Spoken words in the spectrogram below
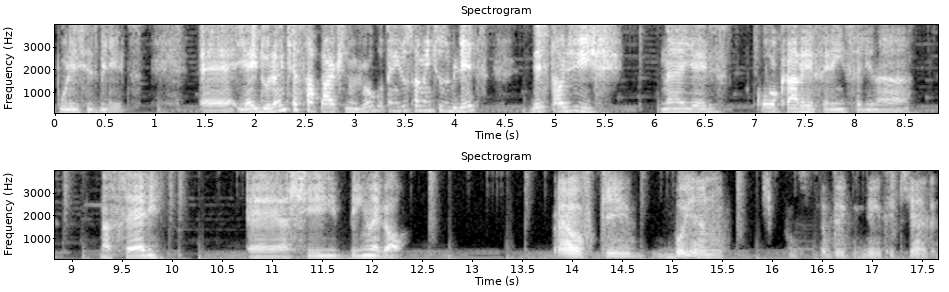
por esses bilhetes. É, e aí, durante essa parte no jogo, tem justamente os bilhetes desse tal de Ish, né, e aí eles colocaram referência ali na, na série. É, achei bem legal. É, eu fiquei boiando, tipo, saber nem o que que era.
